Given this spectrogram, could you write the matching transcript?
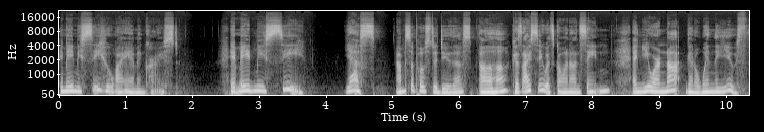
It made me see who I am in Christ. It made me see, yes, I'm supposed to do this. Uh huh. Because I see what's going on, Satan. And you are not going to win the youth.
